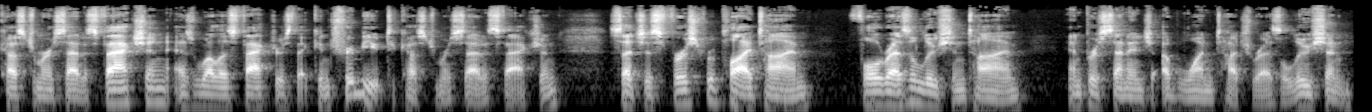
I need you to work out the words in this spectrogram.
customer satisfaction as well as factors that contribute to customer satisfaction, such as first reply time, full resolution time, and percentage of one touch resolution.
